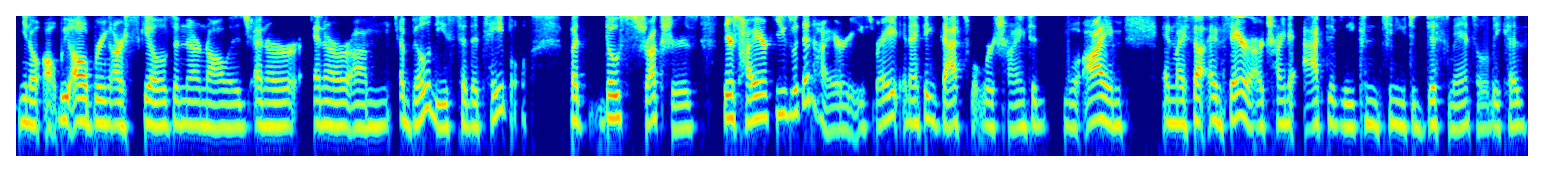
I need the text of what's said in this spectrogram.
you know, we all bring our skills and our knowledge and our, and our um, abilities to the table. But those structures, there's hierarchies within hierarchies, right? And I think that's what we're trying to, well, I'm and myself and Sarah are trying to actively continue to dismantle because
